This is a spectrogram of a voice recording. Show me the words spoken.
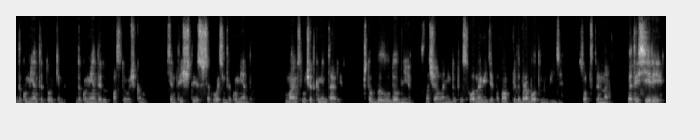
документы токены. Документы идут по строчкам. 7468 документов. В моем случае это комментарии чтобы было удобнее. Сначала они идут в исходном виде, а потом в предобработанном виде. Собственно, в этой серии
